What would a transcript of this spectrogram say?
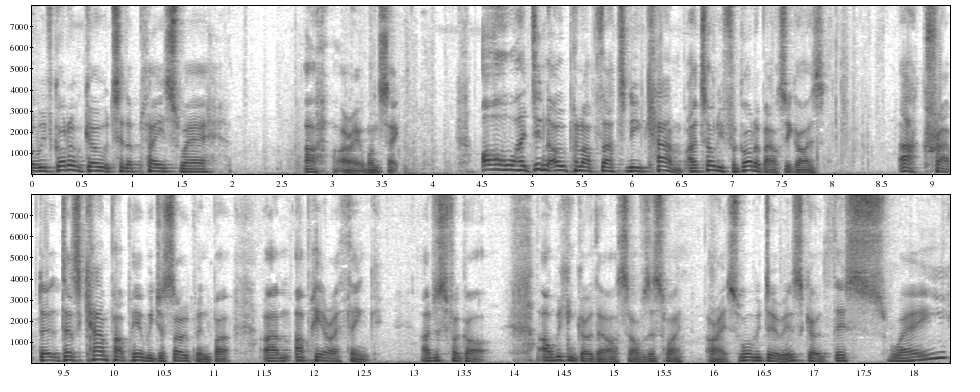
So we've got to go to the place where... Ah, all right, one sec. Oh, I didn't open up that new camp. I totally forgot about it, guys. Ah, crap. there's a camp up here we just opened, but um, up here, I think. I just forgot. Oh, we can go there ourselves. This way. All right, so what we do is go this way.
